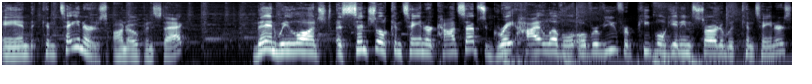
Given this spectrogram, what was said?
and containers on OpenStack. Then we launched Essential Container Concepts, great high level overview for people getting started with containers.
